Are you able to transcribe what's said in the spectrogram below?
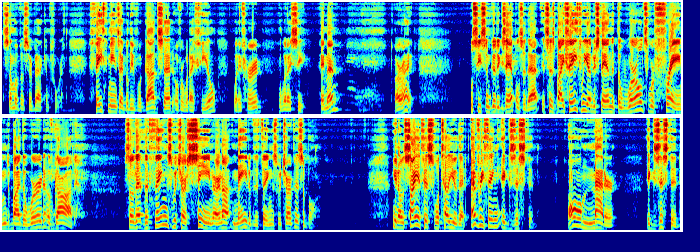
some of us are back and forth. Faith means I believe what God said over what I feel, what I've heard, and what I see. Amen? All right. We'll see some good examples of that. It says, By faith we understand that the worlds were framed by the word of God, so that the things which are seen are not made of the things which are visible. You know, scientists will tell you that everything existed, all matter existed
